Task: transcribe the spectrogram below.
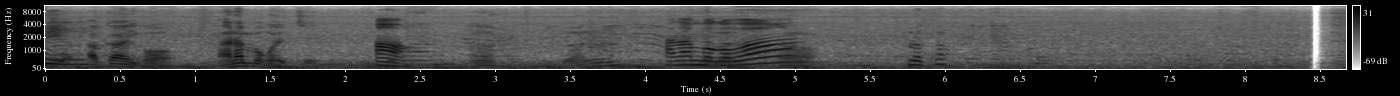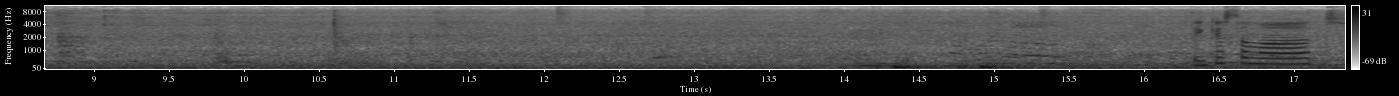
우리 오케이. 아까 이거 안 한 버거였지? 어. 응. 원. 바나버거 원. 어. 플러터? Thank you so much.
